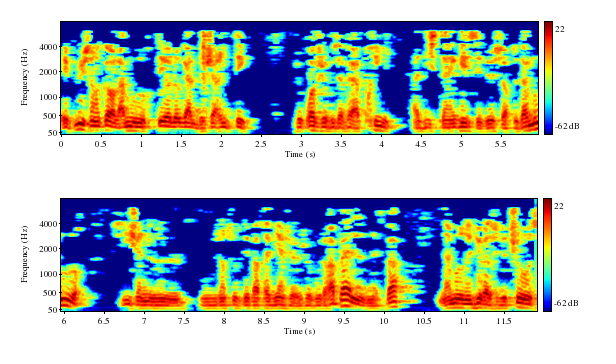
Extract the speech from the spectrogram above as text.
et plus encore l'amour théologal de charité, je crois que je vous avais appris à distinguer ces deux sortes d'amour, si je ne vous en souvenez pas très bien, je, vous le rappelle, n'est-ce pas? L'amour de Dieu par-dessus toute chose,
